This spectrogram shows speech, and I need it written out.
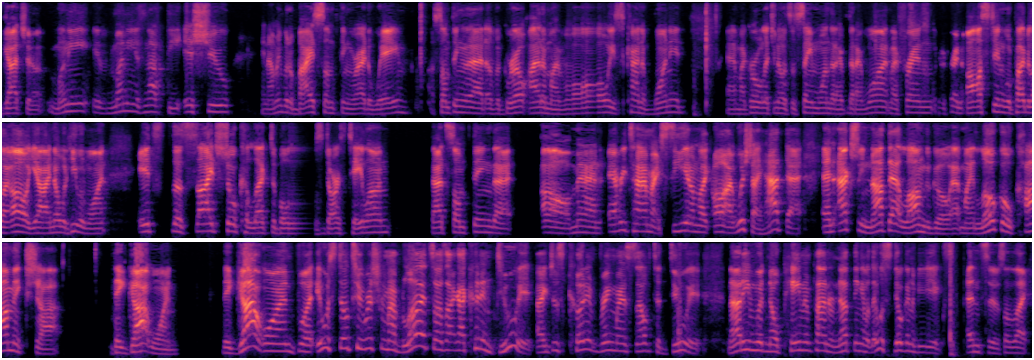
Gotcha. Money if money is not the issue and I'm able to buy something right away, something that of a grail item I've always kind of wanted. And my girl will let you know it's the same one that I that I want. My friend, my friend Austin would probably be like, "Oh yeah, I know what he would want." It's the sideshow collectibles Darth Talon. That's something that oh man, every time I see it, I'm like, "Oh, I wish I had that." And actually, not that long ago, at my local comic shop, they got one they got one, but it was still too rich for my blood. So I was like, I couldn't do it. I just couldn't bring myself to do it. Not even with no payment plan or nothing. It was still going to be expensive. So I was like,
